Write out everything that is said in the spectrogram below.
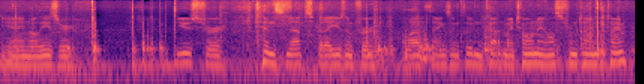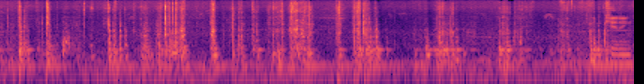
Yeah, I know these are for tin snips, but I use them for a lot of things, including cutting my toenails from time to time. I'm kidding.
